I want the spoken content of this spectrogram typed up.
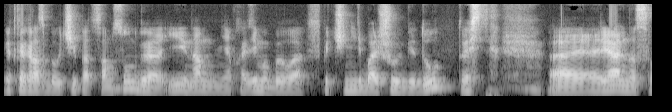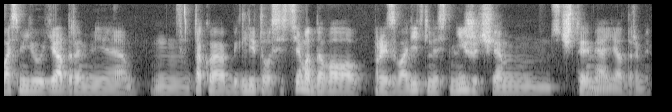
это как раз был чип от Samsung, и нам необходимо было подчинить большую беду, то есть э, реально с восьмью ядрами такая биглитовая система давала производительность ниже, чем с четырьмя ядрами.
